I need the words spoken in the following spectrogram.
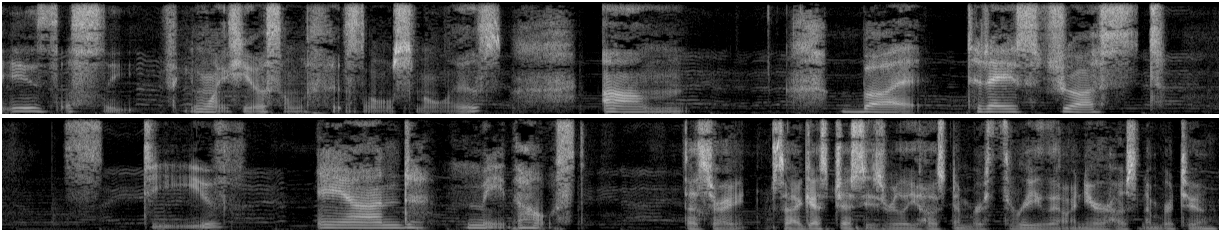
is asleep. You might hear some of his little snores. Um, but today's just Steve and me, the host. That's right. So I guess Jesse's really host number three, though, and you're host number two.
